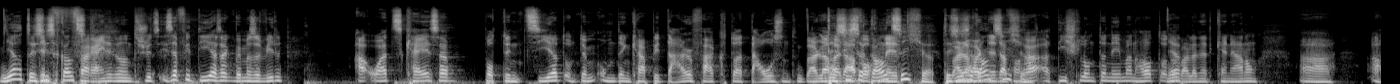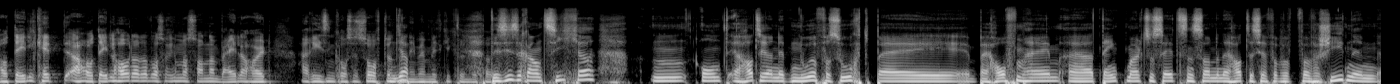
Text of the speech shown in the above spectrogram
ja, das den ist ganz Verein dann unterstützt. Ist er für dich, also, wenn man so will, ein Ortskaiser potenziert und dem, um den Kapitalfaktor 1000, weil er das halt einfach er nicht, sicher. Das weil er, er halt nicht sicher. einfach ein Tischlunternehmen hat oder weil er nicht, keine Ahnung, äh, ein, Hotelkette, ein Hotel hat oder was auch immer, sondern weil er halt ein riesengroßes Softwareunternehmen ja, mitgegründet hat. Das ist er ganz sicher. Mm, und er hat ja nicht nur versucht, bei, bei Hoffenheim ein Denkmal zu setzen, sondern er hat es ja bei, bei verschiedenen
